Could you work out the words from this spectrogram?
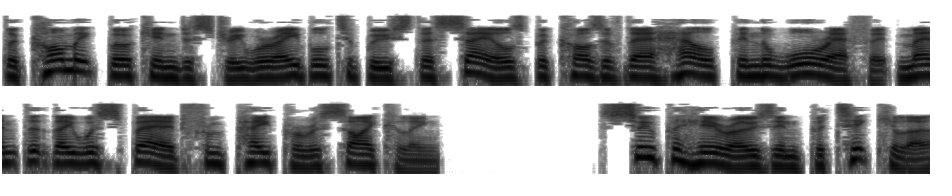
The comic book industry were able to boost their sales because of their help in the war effort meant that they were spared from paper recycling. Superheroes in particular,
